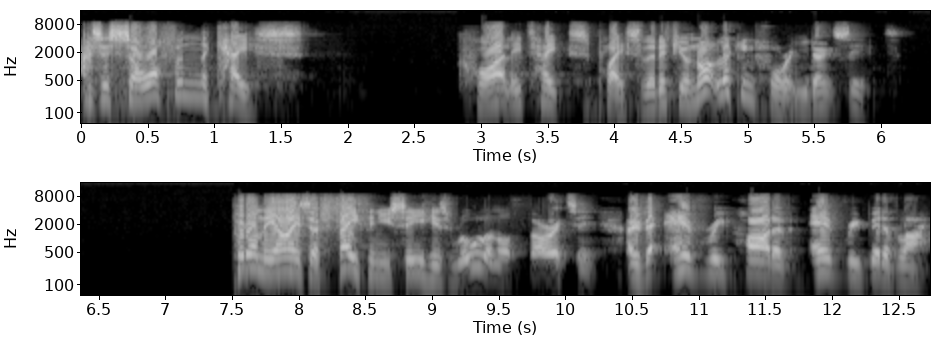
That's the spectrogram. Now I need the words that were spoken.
as is so often the case, quietly takes place so that if you're not looking for it, you don't see it. Put on the eyes of faith and you see his rule and authority over every part of every bit of life.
